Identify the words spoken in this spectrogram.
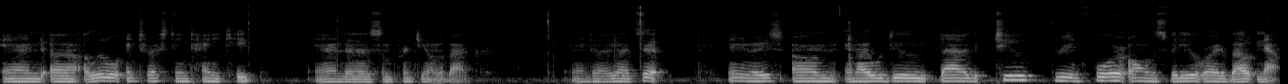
and uh, a little interesting tiny cape, and uh, some printing on the back. And uh, yeah, that's it. Anyways, um, and I will do bag two, three, and four all in this video right about now.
